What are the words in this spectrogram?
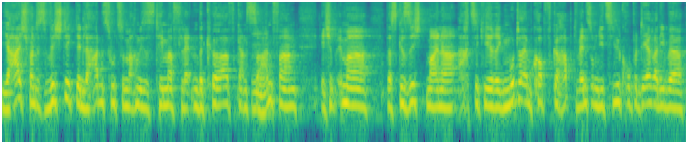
ja, ich fand es wichtig, den Laden zuzumachen, dieses Thema Flatten the Curve ganz mhm. zu Anfang. Ich habe immer das Gesicht meiner 80-jährigen Mutter im Kopf gehabt, wenn es um die Zielgruppe derer, die wir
